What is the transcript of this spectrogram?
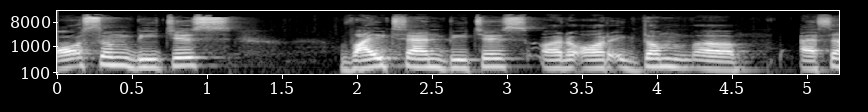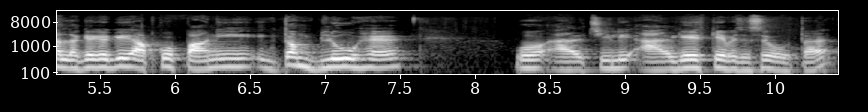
awesome awesome beaches, sand beaches और और एकदम ऐसा लगेगा कि आपको पानी एकदम ब्लू है। वो एक्चुअली एल्गे की वजह से होता है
